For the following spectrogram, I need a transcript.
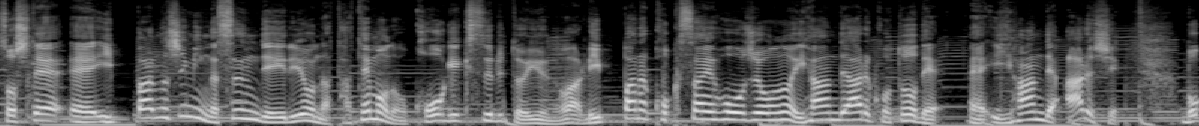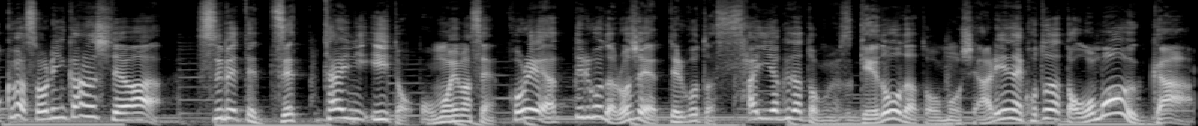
そして、えー一般の市民が住んでいるような建物を攻撃するというのは立派な国際法上の違反であることで、えー違反であるし僕はそれに関しては全て絶対にいいと思いません。これやってることはロシアやってることは最悪だと思います。下道だと思うしありえないことだと思うが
